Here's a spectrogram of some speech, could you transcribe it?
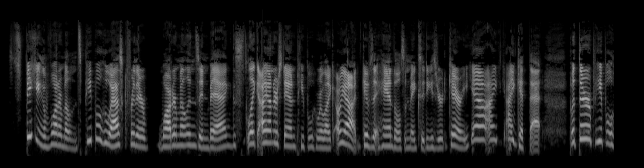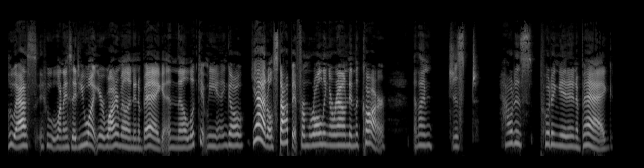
Speaking of watermelons, people who ask for their watermelons in bags, like I understand people who are like, "Oh yeah, it gives it handles and makes it easier to carry." Yeah, I I get that. But there are people who ask, who, when I said, you want your watermelon in a bag, and they'll look at me and go, yeah, it'll stop it from rolling around in the car. And I'm just, how does putting it in a bag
